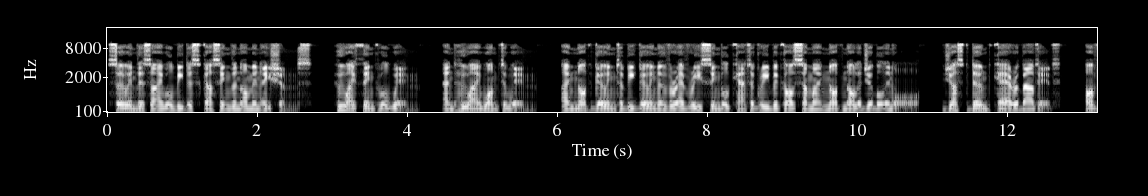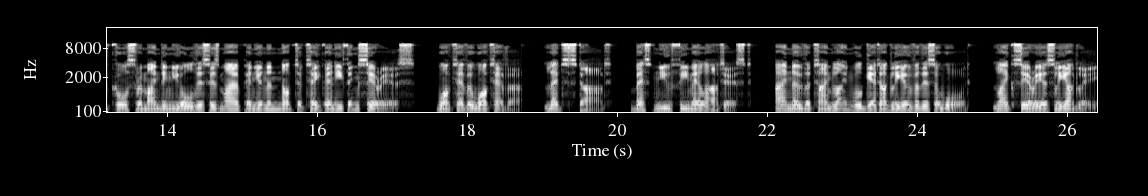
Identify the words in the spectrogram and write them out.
So in this I will be discussing the nominations. Who I think will win. And who I want to win. I'm not going to be going over every single category because some I'm not knowledgeable in or just don't care about it. Of course reminding you all this is my opinion and not to take anything serious. Whatever whatever. Let's start. Best New Female Artist. I know the timeline will get ugly over this award. Like seriously ugly.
